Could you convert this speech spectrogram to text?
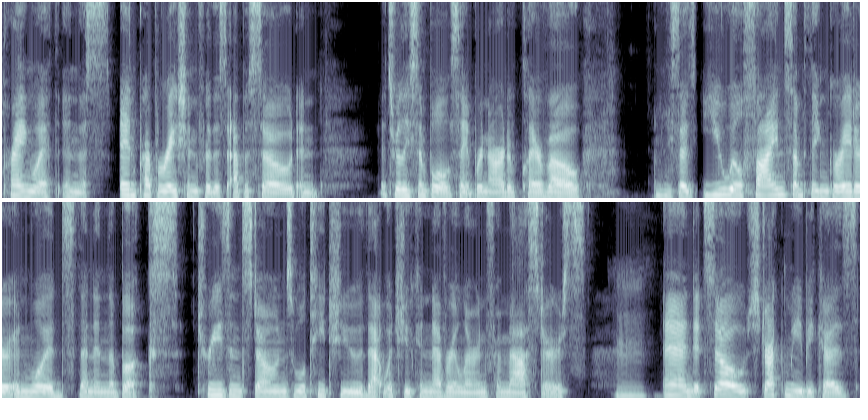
praying with in this in preparation for this episode. And it's really simple Saint Bernard of Clairvaux. And he says you will find something greater in woods than in the books. Trees and stones will teach you that which you can never learn from masters. Mm. and it so struck me because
